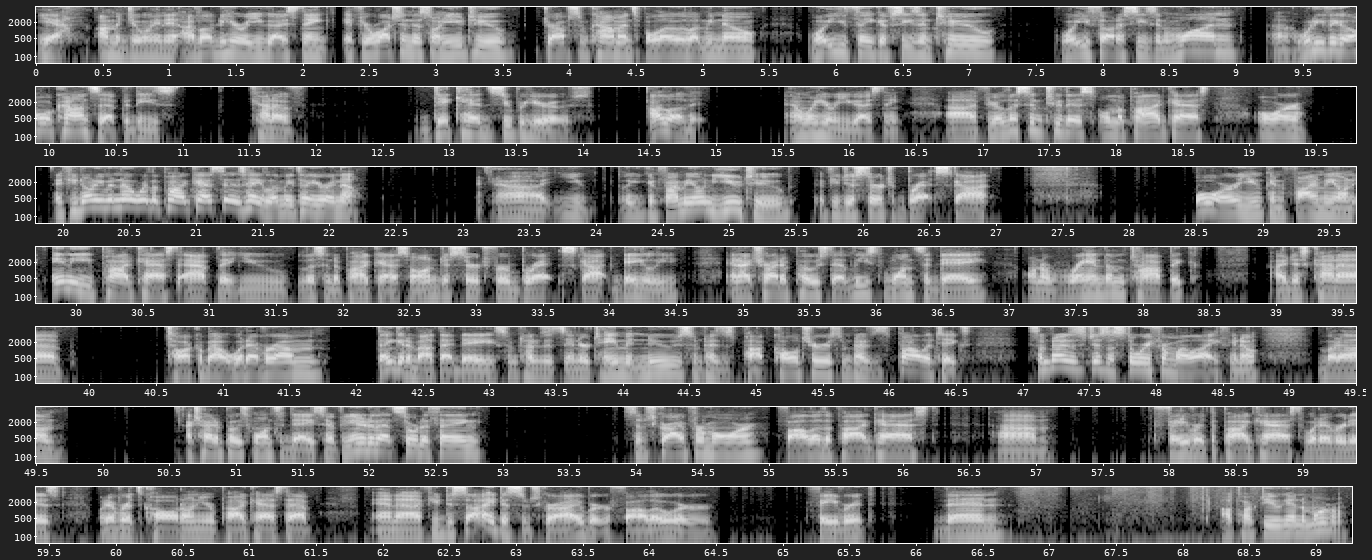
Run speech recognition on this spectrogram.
yeah, I'm enjoying it. I'd love to hear what you guys think. If you're watching this on YouTube, drop some comments below. Let me know what you think of season two, what you thought of season one. Uh, what do you think of the whole concept of these kind of dickhead superheroes? I love it. I want to hear what you guys think. Uh, if you're listening to this on the podcast, or if you don't even know where the podcast is, hey, let me tell you right now. Uh, you you can find me on YouTube if you just search Brett Scott, or you can find me on any podcast app that you listen to podcasts on. Just search for Brett Scott Daily, and I try to post at least once a day on a random topic. I just kind of talk about whatever I'm thinking about that day. Sometimes it's entertainment news, sometimes it's pop culture, sometimes it's politics, sometimes it's just a story from my life, you know. But um, I try to post once a day. So if you're into that sort of thing, subscribe for more, follow the podcast. Um, favorite the podcast, whatever it is, whatever it's called on your podcast app. And uh, if you decide to subscribe or follow or favorite, then I'll talk to you again tomorrow.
